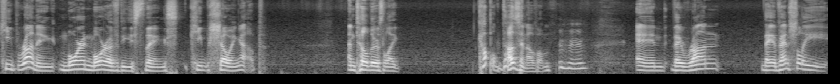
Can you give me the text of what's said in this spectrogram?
keep running, more and more of these things keep showing up until there's like a couple dozen of them. Mm-hmm. And they run, they eventually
